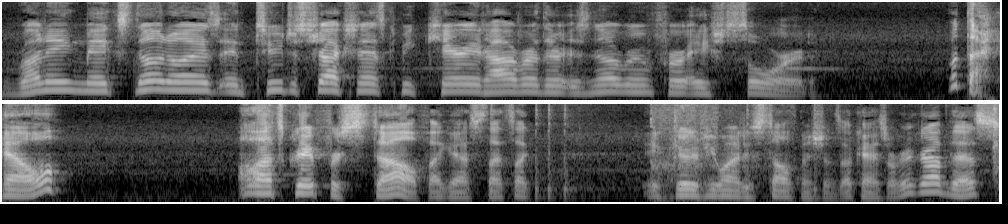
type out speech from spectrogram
Running makes no noise and two distraction ants can be carried. However, there is no room for a sword. What the hell? Oh, that's great for stealth, I guess. That's like good if you want to do stealth missions. Okay, so we're going to grab this.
